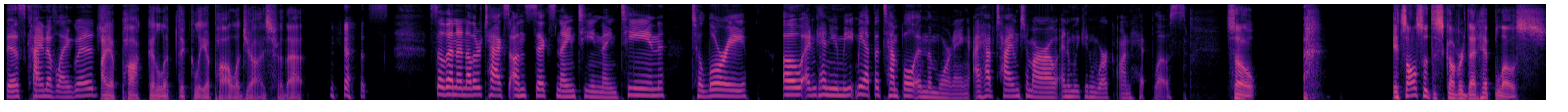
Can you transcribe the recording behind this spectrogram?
this kind of language. I apocalyptically apologize for that. Yes. So then another text on 6 19 19 to Lori. Oh, and can you meet me at the temple in the morning? I have time tomorrow and we can work on Hiplos. So it's also discovered that Hiplos,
